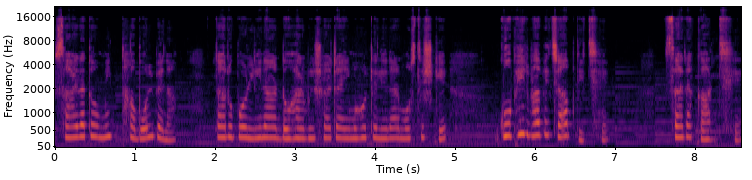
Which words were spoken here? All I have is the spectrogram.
সায়রা তো মিথ্যা বলবে না। তার উপর লিনার দোহার বিষয়টা এই মুহূর্তে লিনার মস্তিষ্কে গভীরভাবে চাপ দিচ্ছে। সায়রা কাঁদছে।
